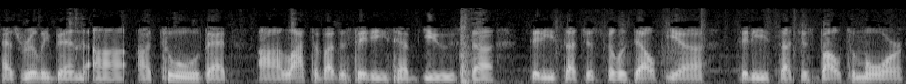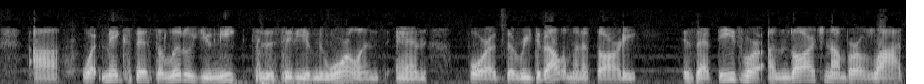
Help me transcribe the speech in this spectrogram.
has really been uh, a tool that uh, lots of other cities have used. Uh, cities such as Philadelphia, cities such as Baltimore. Uh, what makes this a little unique to the city of New Orleans and for the redevelopment authority is that these were a large number of lots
